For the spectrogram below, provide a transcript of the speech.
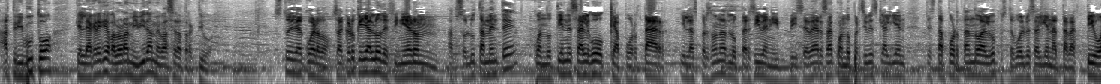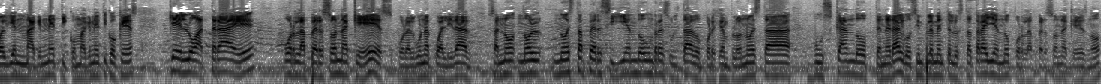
atributo que le agregue valor a mi vida me va a ser atractivo. Estoy de acuerdo. O sea, creo que ya lo definieron absolutamente. Cuando tienes algo que aportar y las personas lo perciben y viceversa, cuando percibes que alguien te está aportando algo, pues te vuelves alguien atractivo, alguien magnético. Magnético que es que lo atrae por la persona que es, por alguna cualidad. O sea, no, no, no está persiguiendo un resultado, por ejemplo, no está buscando obtener algo, simplemente lo está trayendo por la persona que es, ¿no?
